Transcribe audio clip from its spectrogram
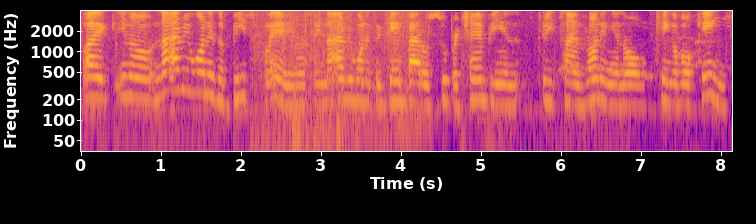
Like, you know, not everyone is a beast player. You know, what I'm saying not everyone is a game battle super champion three times running and all king of all kings.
